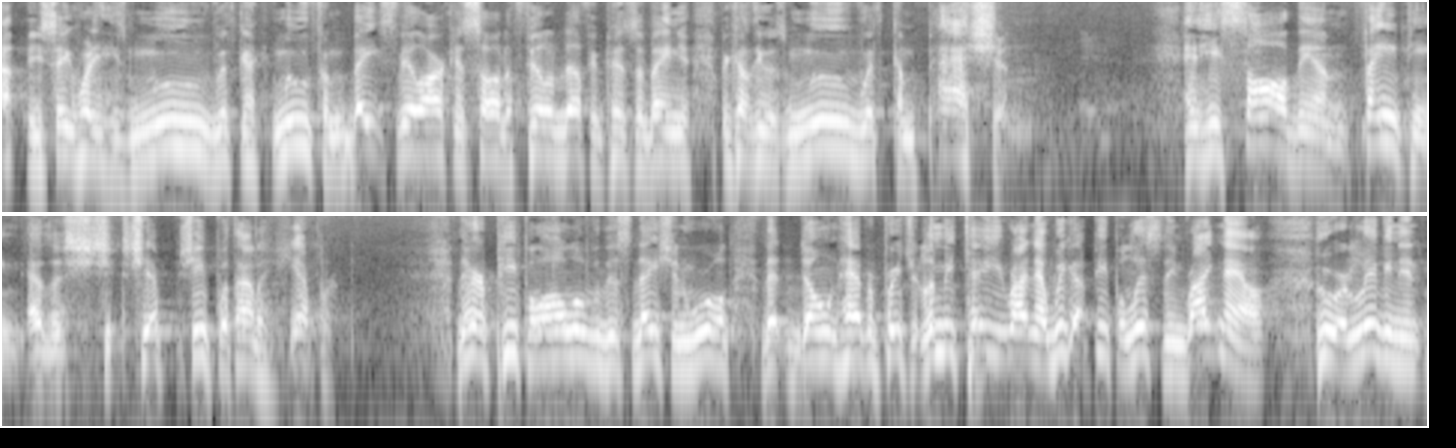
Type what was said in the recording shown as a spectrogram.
uh, you see what he's moved with, moved from Batesville, Arkansas to Philadelphia, Pennsylvania because he was moved with compassion. And he saw them fainting as a sheep without a shepherd. There are people all over this nation, world, that don't have a preacher. Let me tell you right now, we got people listening right now who are living in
